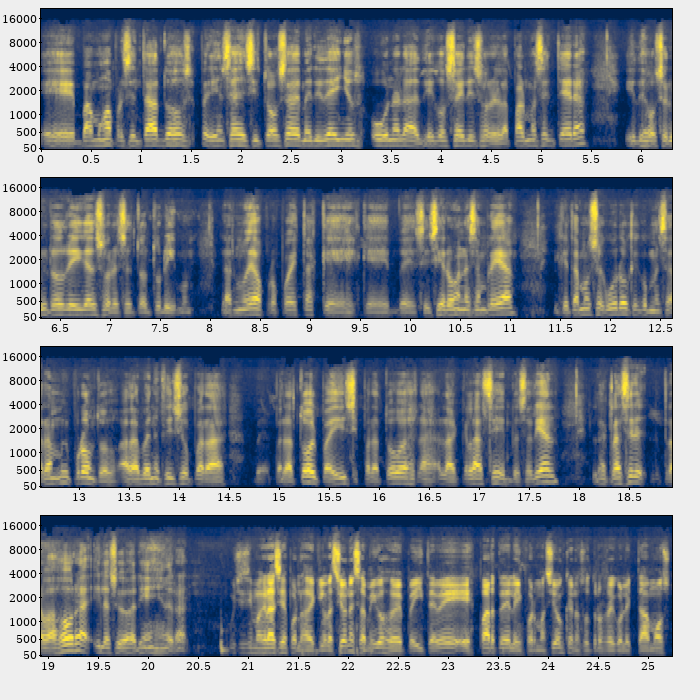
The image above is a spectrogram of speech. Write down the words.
eh, vamos a presentar dos experiencias exitosas de merideños, una la de Diego Celi sobre la Palma Centera y de José Luis Rodríguez sobre el sector turismo. Las nuevas propuestas que, eh, se hicieron en la Asamblea y que estamos seguros que comenzarán muy pronto a dar beneficios para, para todo el país para toda la clase empresarial, la clase trabajadora y la ciudadanía en general. Muchísimas gracias por las declaraciones, amigos de BPI TV. Es parte de la información que nosotros recolectamos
